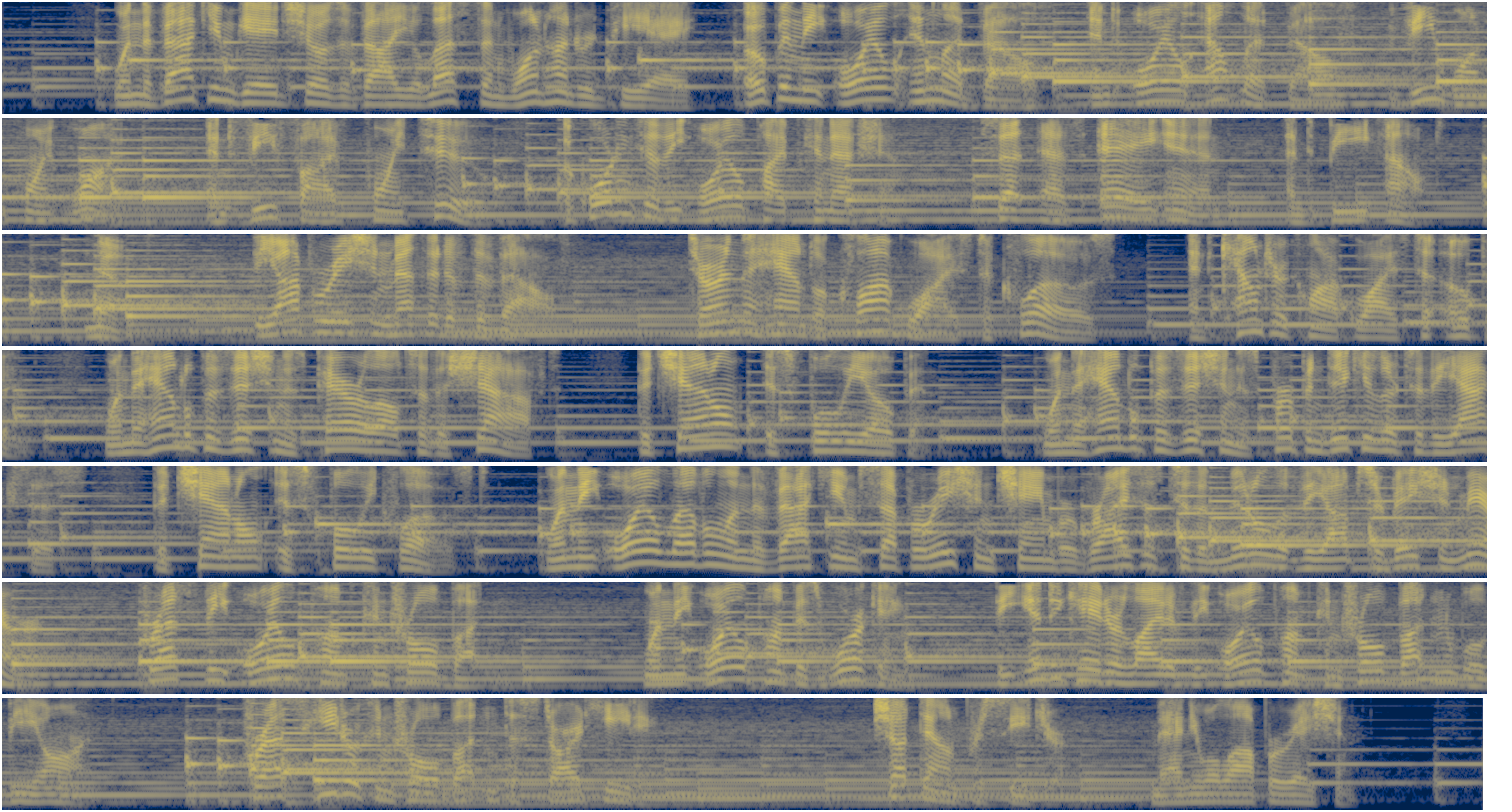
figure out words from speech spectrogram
When the vacuum gauge shows a value less than 100 PA, open the oil inlet valve and oil outlet valve V1.1 and V5.2 according to the oil pipe connection, set as A in and B out. Note, the operation method of the valve. Turn the handle clockwise to close and counterclockwise to open. When the handle position is parallel to the shaft, the channel is fully open. When the handle position is perpendicular to the axis, the channel is fully closed. When the oil level in the vacuum separation chamber rises to the middle of the observation mirror, press the oil pump control button. When the oil pump is working, the indicator light of the oil pump control button will be on. Press heater control button to start heating. Shutdown procedure, manual operation.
